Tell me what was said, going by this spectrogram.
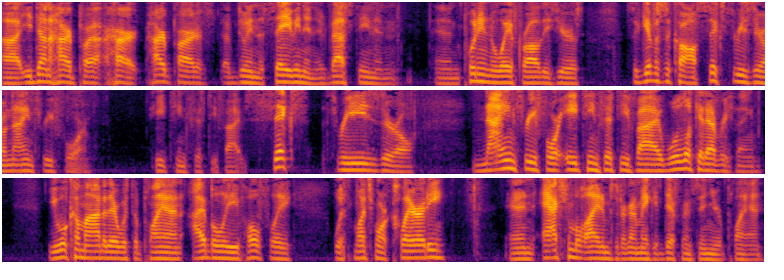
uh, you've done a hard part, hard, hard part of, of doing the saving and investing and, and putting away for all these years. So give us a call, 630 934 1855. 630 934 1855. We'll look at everything. You will come out of there with the plan, I believe, hopefully, with much more clarity and actionable items that are going to make a difference in your plan.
